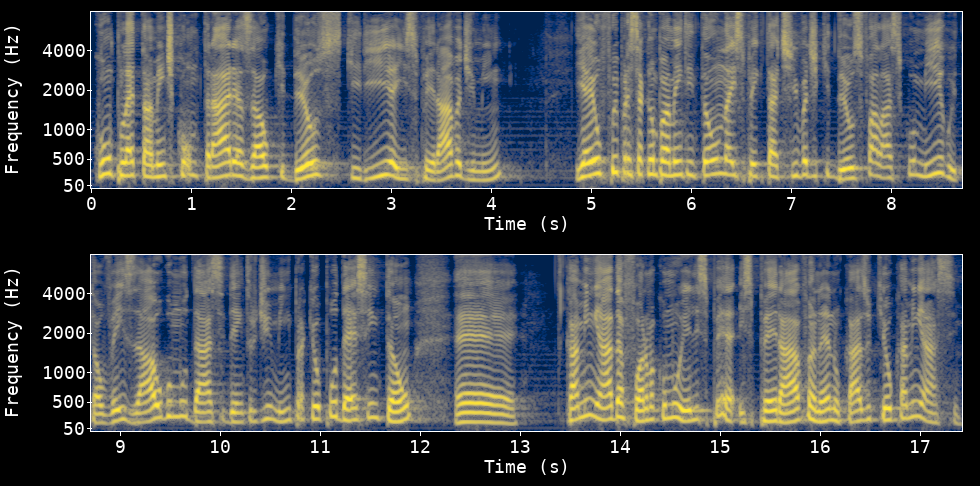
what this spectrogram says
completamente contrárias ao que Deus queria e esperava de mim. E aí eu fui para esse acampamento então na expectativa de que Deus falasse comigo e talvez algo mudasse dentro de mim para que eu pudesse então é, caminhar da forma como Ele esperava, né, no caso que eu caminhasse.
